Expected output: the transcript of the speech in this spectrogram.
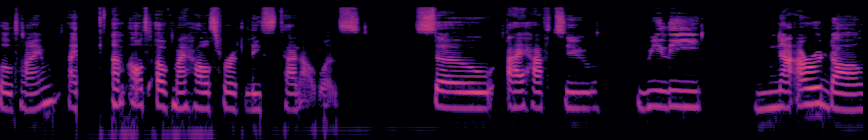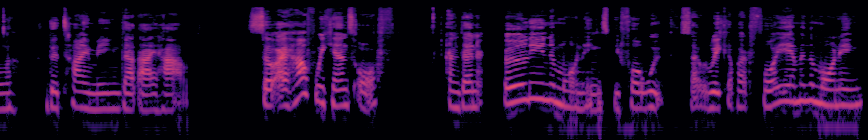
full time. I am out of my house for at least 10 hours. So I have to really narrow down the timing that I have. So I have weekends off and then early in the mornings before work. So I would wake up at 4 a.m. in the morning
